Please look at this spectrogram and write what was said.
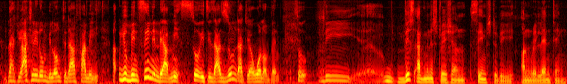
that you actually don't belong to that family. Uh, You've been seen in their midst, so it is assumed that you are one of them. So The, uh, this administration seems to be unrelenting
